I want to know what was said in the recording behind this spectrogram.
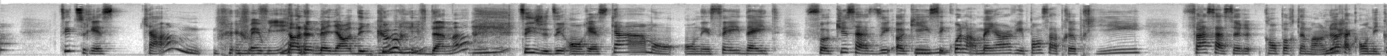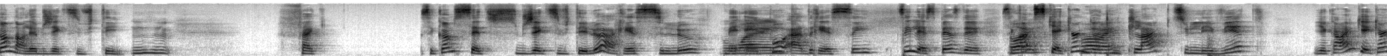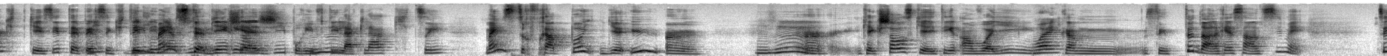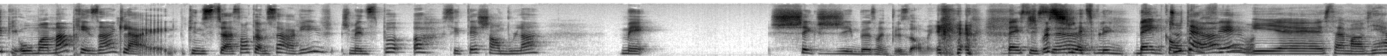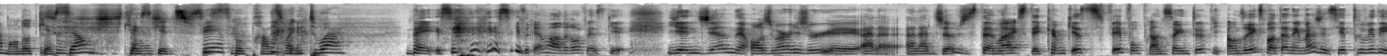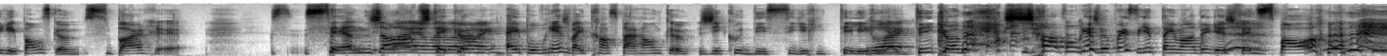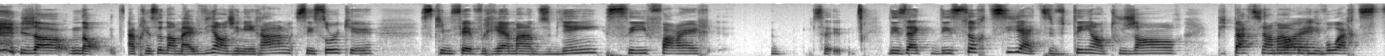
Tu sais, tu restes calme. Ben oui. Dans le meilleur des cas, Mhm. évidemment. Tu sais, je veux dire, on reste calme, on, on essaye d'être focus à se dire, OK, Mhm. c'est quoi la meilleure réponse appropriée face à ce comportement-là? Fait qu'on est comme dans l'objectivité. Mhm. Fait que c'est comme si cette subjectivité-là, elle reste là, mais elle n'est pas adressée. Tu sais, l'espèce de. C'est Ouais. comme si quelqu'un te donne une claque puis tu l'évites. Il y a quand même quelqu'un qui, qui essaie de te persécuter, même si tu as bien réagi pour éviter Mhm. la claque, tu sais. Même si tu refrappes pas, il y a eu un, Mhm. un- quelque chose qui a été envoyé. Ouais. Comme c'est tout dans le ressenti, mais tu sais, puis au moment présent qu'une situation comme ça arrive, je me dis pas ah c'était chamboulant, mais je sais que j'ai besoin de plus dormir. Ben, je c'est sais pas ça. si je l'explique. Ben, tout à fait. ouais. Et euh, ça m'en vient à mon autre question. Je- Qu'est-ce que tu fais ça. pour prendre soin de toi? Ben, c'est vraiment drôle parce que il y a une jeune, on jouait un jeu euh, à, la, à la job, justement. Ouais. C'était comme, qu'est-ce que tu fais pour prendre soin de toi? Puis on dirait que spontanément, j'essayais de trouver des réponses comme super euh, s- saines. Ouais, Genre, ouais, j'étais ouais, comme, ouais. hey, pour vrai, je vais être transparente, comme, j'écoute des séries télé-réalité. Comme, genre, pour vrai, je vais pas essayer de t'inventer que je fais du sport. genre, non. Après ça, dans ma vie en général, c'est sûr que ce qui me fait vraiment du bien, c'est faire des, des sorties, activités en tout genre, puis particulièrement au niveau artistique.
